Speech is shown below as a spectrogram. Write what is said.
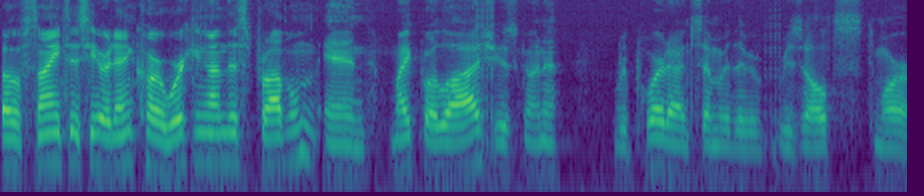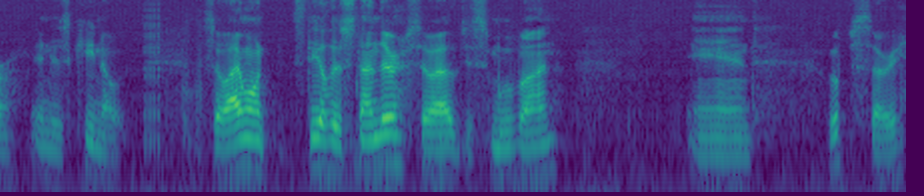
of scientists here at NCAR working on this problem, and Mike Barlage is going to report on some of the results tomorrow in his keynote. So I won't steal his thunder, so I'll just move on. And, oops, sorry.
